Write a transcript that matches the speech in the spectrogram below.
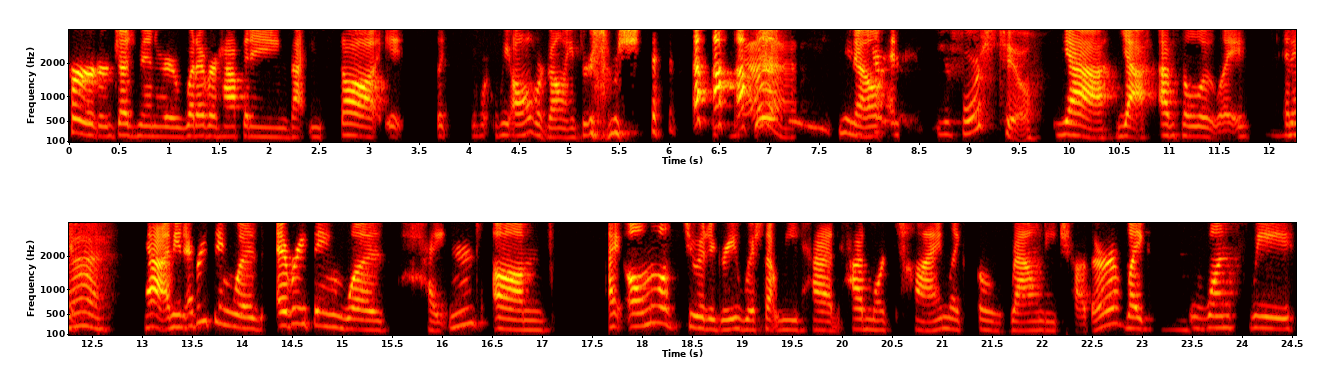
hurt or judgment or whatever happening that you saw, it we all were going through some shit. yeah. You know, you're, and you're forced to. Yeah, yeah, absolutely. And yeah. It, yeah, I mean everything was everything was heightened. Um I almost to a degree wish that we had had more time like around each other. Like mm-hmm. once we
